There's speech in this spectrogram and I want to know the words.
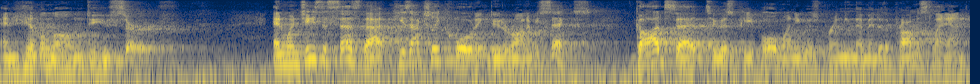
and him alone do you serve. And when Jesus says that, he's actually quoting Deuteronomy 6. God said to his people when he was bringing them into the promised land,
